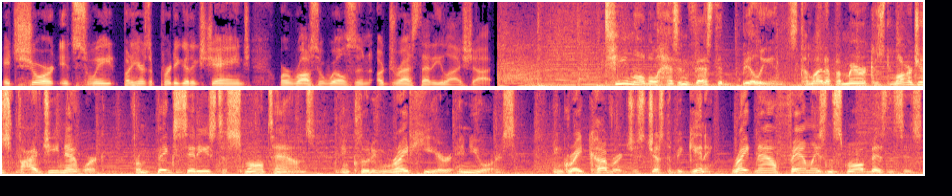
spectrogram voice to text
It's short, it's sweet, but here's a pretty good exchange where Russell Wilson addressed that Eli shot. T Mobile has invested billions to light up America's largest 5G network from big cities to small towns, including right here in yours. And great coverage is just the beginning. Right now, families and small businesses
